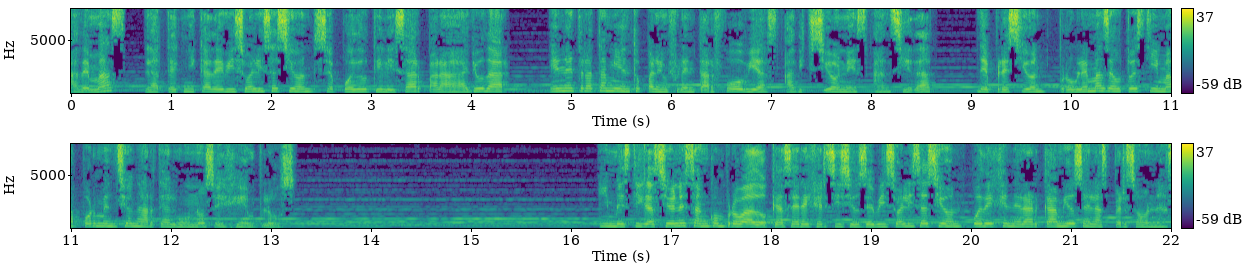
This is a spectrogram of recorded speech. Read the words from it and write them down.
Además, la técnica de visualización se puede utilizar para ayudar en el tratamiento para enfrentar fobias, adicciones, ansiedad, depresión, problemas de autoestima, por mencionarte algunos ejemplos. Investigaciones han comprobado que hacer ejercicios de visualización puede generar cambios en las personas.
